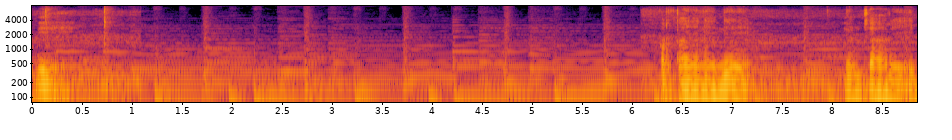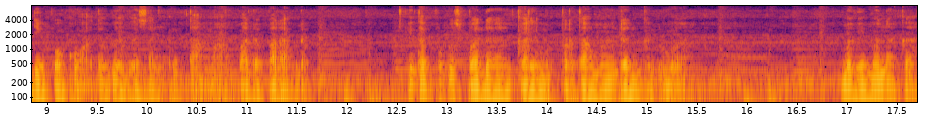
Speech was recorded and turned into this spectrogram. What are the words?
B Pertanyaan ini mencari ide pokok atau gagasan utama pada paragraf. Kita fokus pada kalimat pertama dan kedua. Bagaimanakah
